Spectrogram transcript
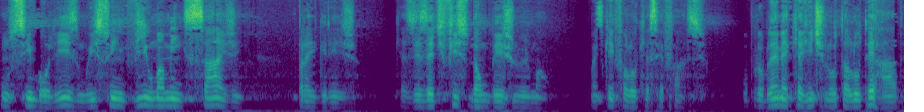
um simbolismo, isso envia uma mensagem para a igreja. Que às vezes é difícil dar um beijo no irmão, mas quem falou que ia ser fácil? O problema é que a gente luta a luta errada.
